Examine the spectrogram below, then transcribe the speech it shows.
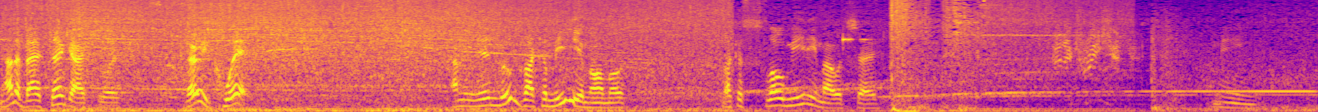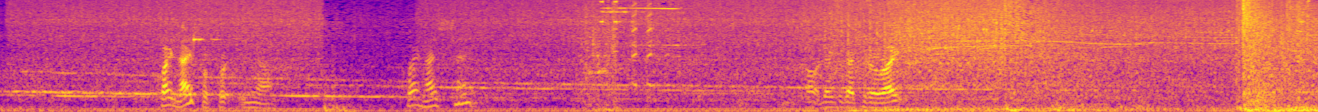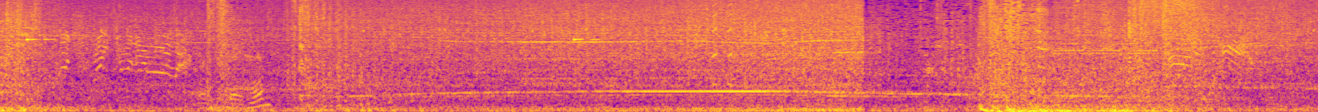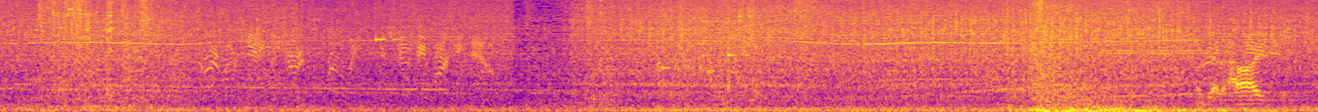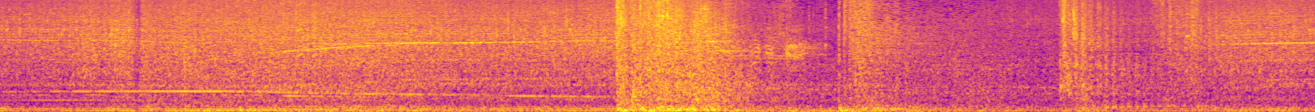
Not a bad thing, actually. Very quick. I mean, it moves like a medium almost. Like a slow medium, I would say. I mean, quite nice for, you know, quite nice tank. Oh, there's a guy to the right.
